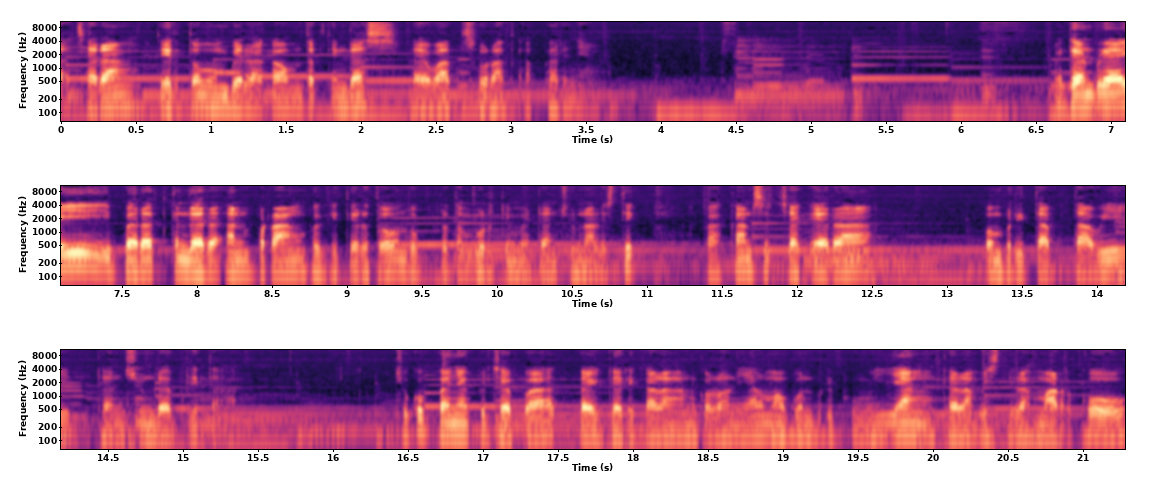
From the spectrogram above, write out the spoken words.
Tak jarang, Tirto membela kaum tertindas lewat surat kabarnya. Medan Priai ibarat kendaraan perang bagi Tirto untuk bertempur di medan jurnalistik, bahkan sejak era pemberita Betawi dan Sunda Berita. Cukup banyak pejabat, baik dari kalangan kolonial maupun pribumi, yang dalam istilah Marco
